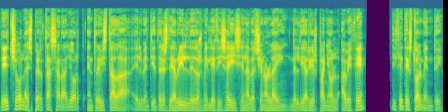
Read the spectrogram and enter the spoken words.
De hecho, la experta Sara Yort, entrevistada el 23 de abril de 2016 en la versión online del diario español ABC, dice textualmente,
